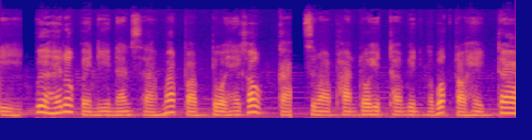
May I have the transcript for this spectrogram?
นี้ เพื่อให้โลกใบนี้นั้นสามารถปรับตัวให้เข้ากับสมาพันธ์โลหิตธรรมินของพวกเราให้ได้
